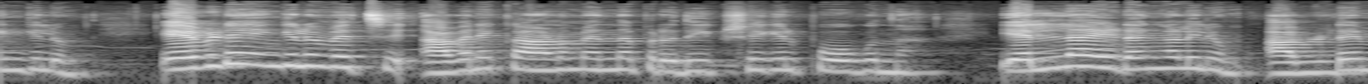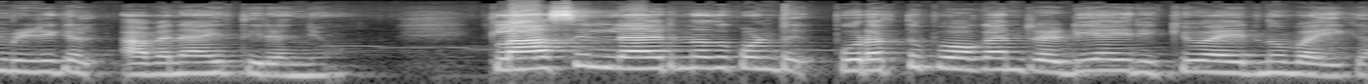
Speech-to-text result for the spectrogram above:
എങ്കിലും എവിടെയെങ്കിലും വെച്ച് അവനെ കാണുമെന്ന പ്രതീക്ഷയിൽ പോകുന്ന എല്ലാ ഇടങ്ങളിലും അവളുടെ മിഴികൾ അവനായി തിരഞ്ഞു. ക്ലാസ് ഇല്ലായിരുന്നതുകൊണ്ട് പുറത്തു പോകാൻ റെഡിയായിരിക്കുമായിരുന്നു വൈക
